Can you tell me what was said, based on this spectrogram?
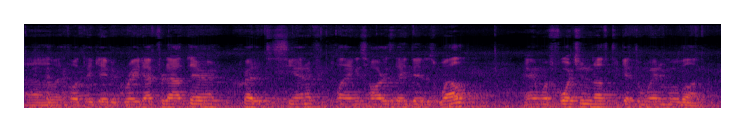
Um, I thought they gave a great effort out there. Credit to Siena for playing as hard as they did as well. And we're fortunate enough to get the win and move on.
